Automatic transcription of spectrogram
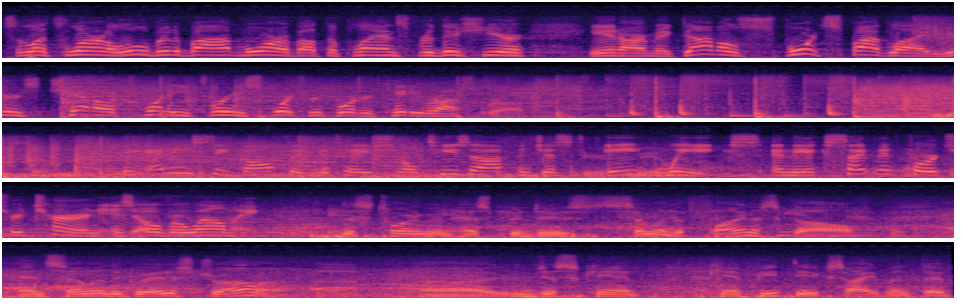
so let's learn a little bit about more about the plans for this year in our McDonald's Sports Spotlight. Here's Channel 23 sports reporter Katie Rosbrough. NEC Golf Invitational tees off in just eight weeks, and the excitement for its return is overwhelming. This tournament has produced some of the finest golf and some of the greatest drama. Uh, you just can't can't beat the excitement that,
